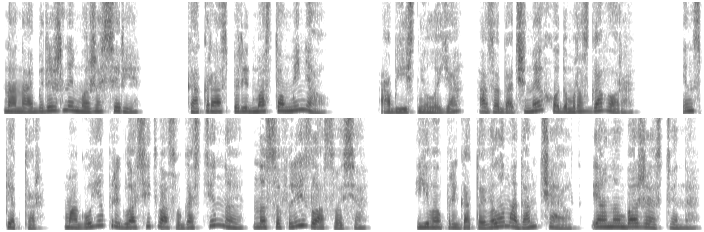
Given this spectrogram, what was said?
на набережной Мэжесери. Как раз перед мостом менял объяснила я, озадаченная ходом разговора. «Инспектор, могу я пригласить вас в гостиную на суфле из лосося? Его приготовила мадам Чайлд, и оно божественно.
